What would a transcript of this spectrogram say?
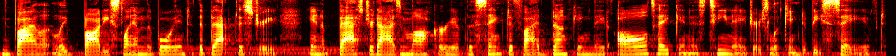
violently body slammed the boy into the baptistry in a bastardized mockery of the sanctified dunking they'd all taken as teenagers looking to be saved.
